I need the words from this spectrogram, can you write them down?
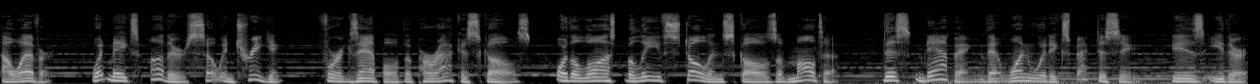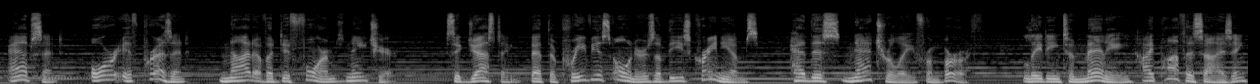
However, what makes others so intriguing for example the Paracas skulls or the lost believed stolen skulls of Malta. This napping that one would expect to see is either absent or, if present, not of a deformed nature, suggesting that the previous owners of these craniums had this naturally from birth, leading to many hypothesizing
